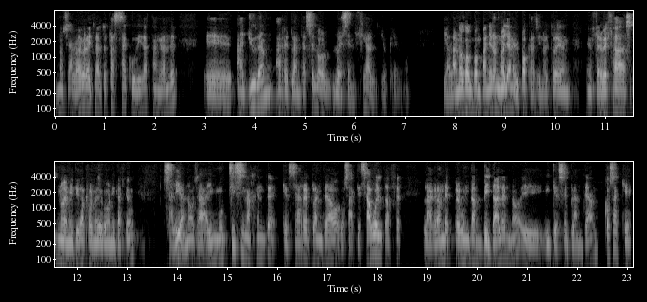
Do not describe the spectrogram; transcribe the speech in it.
no sé, a lo largo de la historia, tú estas sacudidas tan grandes eh, ayudan a replantearse lo, esencial, yo creo. ¿no? Y hablando con compañeros, no ya en el podcast, sino esto en, cervezas no emitidas por medio de comunicación, salía, ¿no? O sea, hay muchísima gente que se ha replanteado, o sea, que se ha vuelto a hacer las grandes preguntas vitales, ¿no? Y, que se plantean cosas que,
